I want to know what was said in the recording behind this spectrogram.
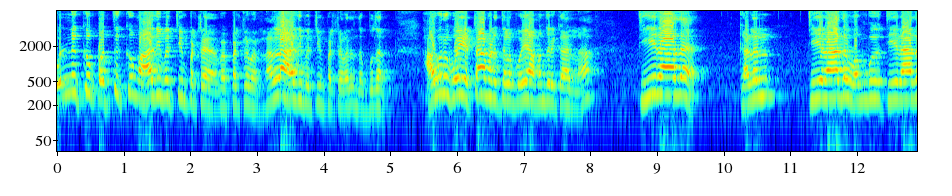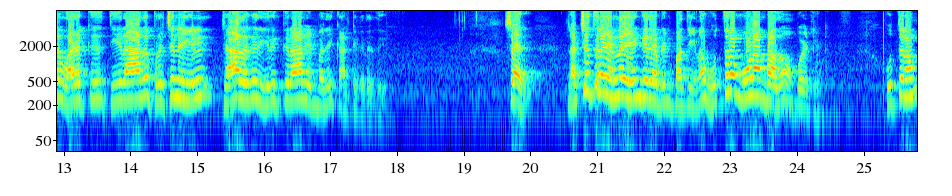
ஒன்றுக்கும் பத்துக்கும் ஆதிபத்தியம் பெற்ற பெற்றவர் நல்ல ஆதிபத்தியம் பெற்றவர் இந்த புதன். அவர் போய் எட்டாம் இடத்துல போய் அமர்ந்திருக்காருன்னா தீராத கடன் தீராத வம்பு தீராத வழக்கு தீராத பிரச்சனையில் ஜாதகர் இருக்கிறார் என்பதை காட்டுகிறது. சரி நட்சத்திரம் என்ன இயங்குது அப்படின்னு பார்த்தீங்கன்னா உத்தரம் மூணாம் பாதம் போயிட்டுருக்கு உத்தரம்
